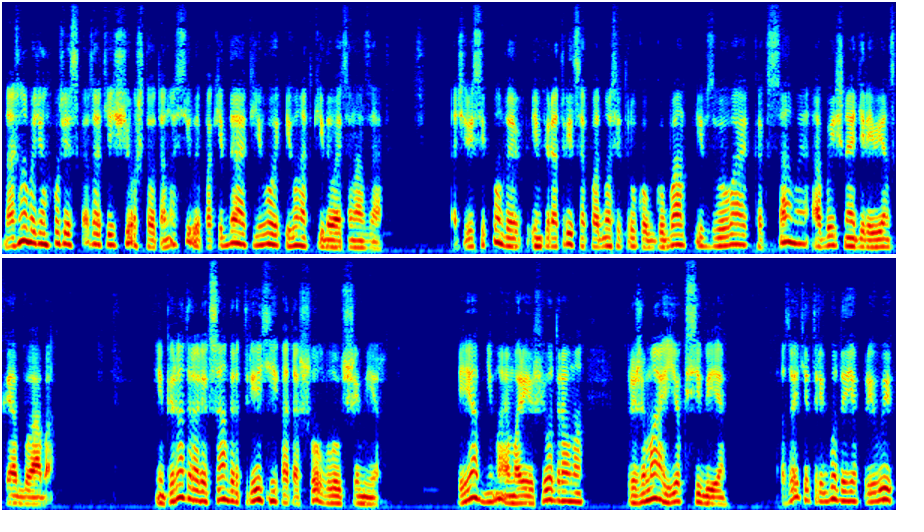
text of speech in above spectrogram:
Должно быть, он хочет сказать еще что-то, но силы покидают его, и он откидывается назад. А через секунду императрица подносит руку к губам и взвывает, как самая обычная деревенская баба. Император Александр III отошел в лучший мир. и я обнимаю Марию Федоровну, прижимая ее к себе. За эти три года я привык,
